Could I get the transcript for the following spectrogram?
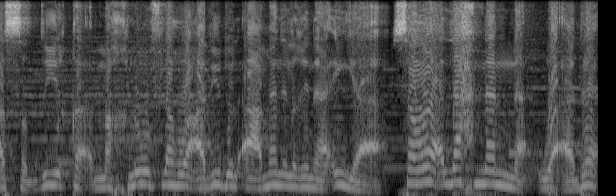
الصديق مخلوف له عديد الأعمال الغنائية سواء لحنا وأداء.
